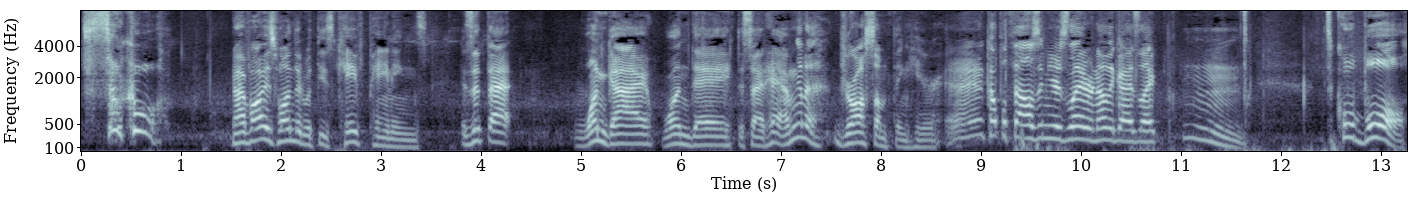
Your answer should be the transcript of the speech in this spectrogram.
So cool. Now I've always wondered with these cave paintings, is it that one guy one day decide, hey, I'm gonna draw something here. And a couple thousand years later, another guy's like, hmm, it's a cool bull.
